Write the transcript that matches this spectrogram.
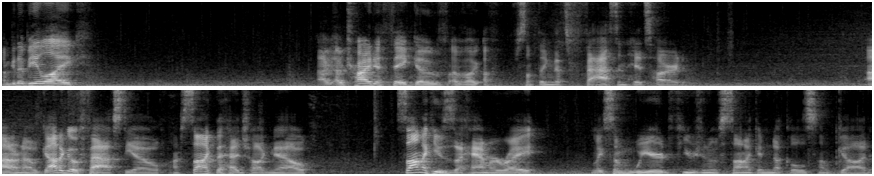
I'm gonna be like I, am trying to think of, of, of something that's fast and hits hard. I don't know. Gotta go fast, yo. I'm Sonic the Hedgehog now. Sonic uses a hammer, right? Like some weird fusion of Sonic and Knuckles. Oh god.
